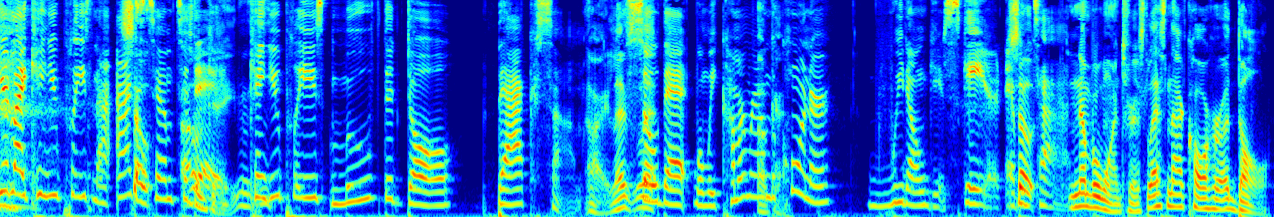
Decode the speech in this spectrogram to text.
you're like, can you please not ask So, him today? okay. Mm-hmm. Can you please move the doll back some? All right, let's so let- that when we come around the corner, we don't get scared every so time. number one, Tryst, let's not call her a doll.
